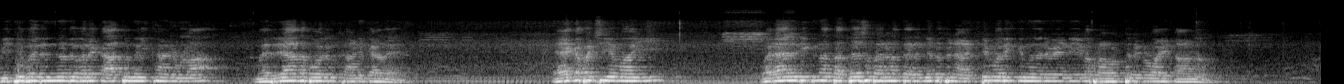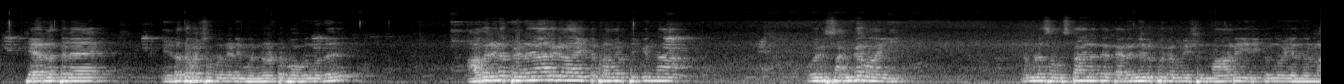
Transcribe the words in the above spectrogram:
വിധി വരുന്നത് വരെ കാത്തു നിൽക്കാനുള്ള മര്യാദ പോലും കാണിക്കാതെ ഏകപക്ഷീയമായി വരാനിരിക്കുന്ന തദ്ദേശ ഭരണ തെരഞ്ഞെടുപ്പിനെ അട്ടിമറിക്കുന്നതിന് വേണ്ടിയുള്ള പ്രവർത്തനങ്ങളുമായിട്ടാണ് കേരളത്തിലെ ഇടതുപക്ഷ മുന്നണി മുന്നോട്ട് പോകുന്നത്. അവരുടെ പിണയാളുകളായിട്ട് പ്രവർത്തിക്കുന്ന ഒരു സംഘമായി നമ്മുടെ സംസ്ഥാനത്തെ തെരഞ്ഞെടുപ്പ് കമ്മീഷൻ മാറിയിരിക്കുന്നു എന്നുള്ള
